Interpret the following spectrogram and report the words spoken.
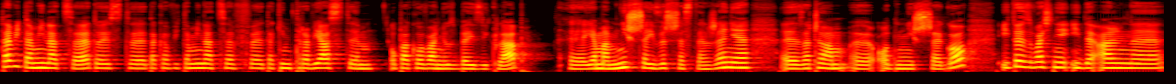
ta witamina C to jest e, taka witamina C w takim trawiastym opakowaniu z Basic Lab. E, ja mam niższe i wyższe stężenie, e, zaczęłam e, od niższego i to jest właśnie idealny,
